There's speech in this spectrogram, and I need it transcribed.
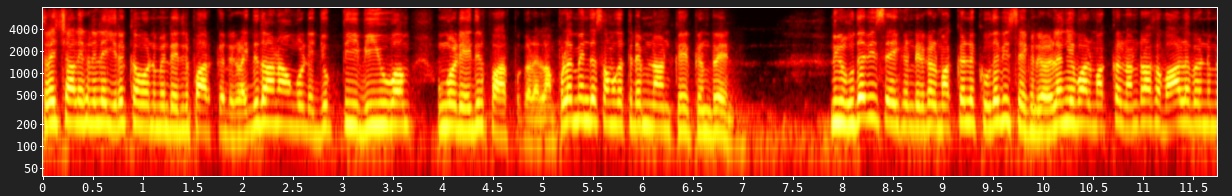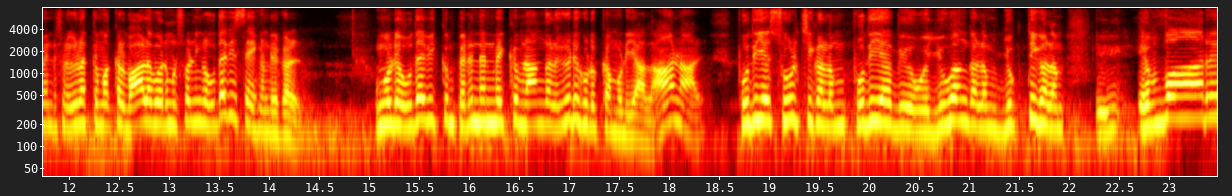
சிறைச்சாலைகளிலே இருக்க வேண்டும் என்று எதிர்பார்க்கிறீர்களா? இதுதான் உங்களுடைய யுக்தி வியூவம் உங்களுடைய எதிர்பார்ப்புகள் எல்லாம்? புலமேந்த சமூகத்திடம் நான் கேட்கின்றேன். நீங்கள் உதவி செய்கின்றீர்கள் மக்களுக்கு உதவி செய்கின்றீர்கள். இலங்கை வாழ் மக்கள் நன்றாக வாழ வேண்டும் என்று சொல்லி ஈழத்து மக்கள் வாழ வேண்டும் என்று சொல்லி நீங்கள் உதவி செய்கின்றீர்கள். உங்களுடைய உதவிக்கும் பெருந்தன்மைக்கும் நாங்கள் ஈடு கொடுக்க முடியாது. ஆனால் புதிய சூழ்ச்சிகளும் புதிய யுகங்களும் யுக்திகளும் எவ்வாறு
